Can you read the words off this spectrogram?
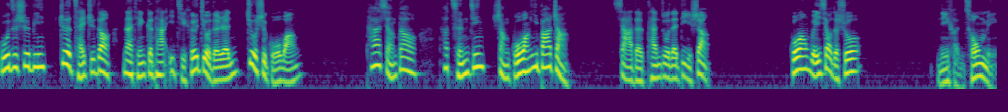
胡子士兵这才知道，那天跟他一起喝酒的人就是国王。他想到他曾经赏国王一巴掌，吓得瘫坐在地上。国王微笑地说：“你很聪明，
